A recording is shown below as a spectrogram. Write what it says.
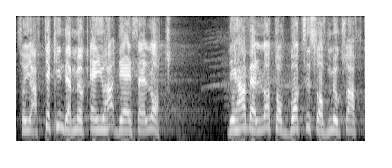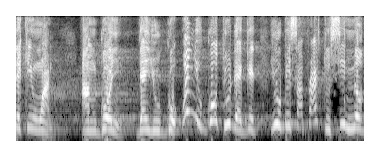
So you have taken the milk, and you have there's a lot. They have a lot of boxes of milk, so I've taken one. I'm going. Then you go. When you go through the gate, you'll be surprised to see milk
